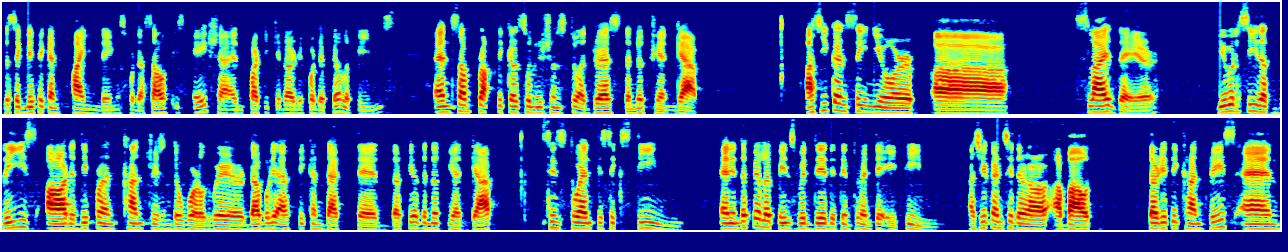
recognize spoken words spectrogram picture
the significant findings for the Southeast Asia and particularly for the Philippines, and some practical solutions to address the nutrient gap. As you can see in your uh, slide there, you will see that these are the different countries in the world where WFP conducted the Fill and nutrient gap since 2016. And in the Philippines, we did it in 2018. As you can see, there are about 33 countries, and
